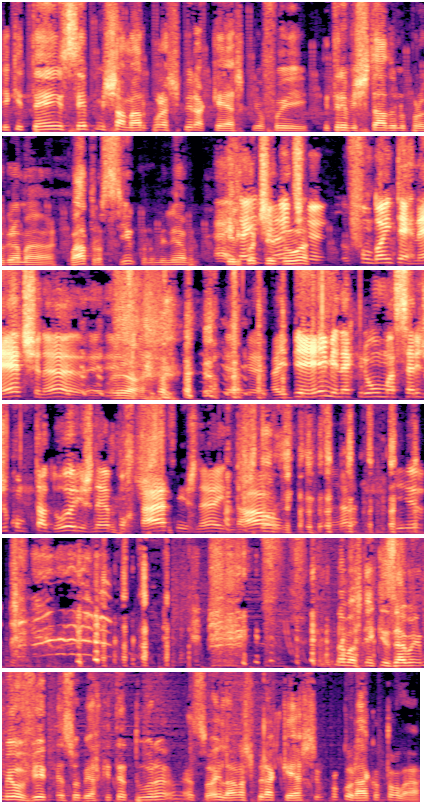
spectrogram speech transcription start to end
E que tem sempre me chamado por Aspiracast, que eu fui entrevistado no programa 4 ou 5, não me lembro. É, ele continua. fundou a internet, né? É, é. é. a IBM, né, criou uma série de computadores, né, portáteis, né, e tal. né? E... Não, mas quem quiser me ouvir sobre arquitetura, é só ir lá no Aspiracast e procurar que eu tô lá.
